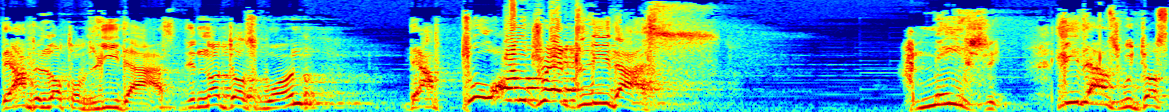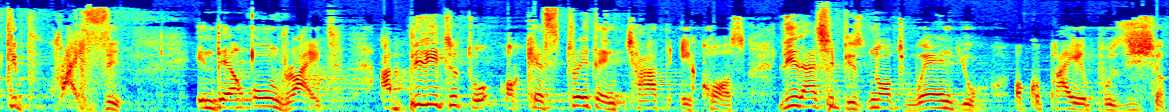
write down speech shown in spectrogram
They have a lot of leaders. They're not just one. They have 200 leaders. Amazing. Leaders will just keep rising in their own right. Ability to orchestrate and chart a course. Leadership is not when you occupy a position.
